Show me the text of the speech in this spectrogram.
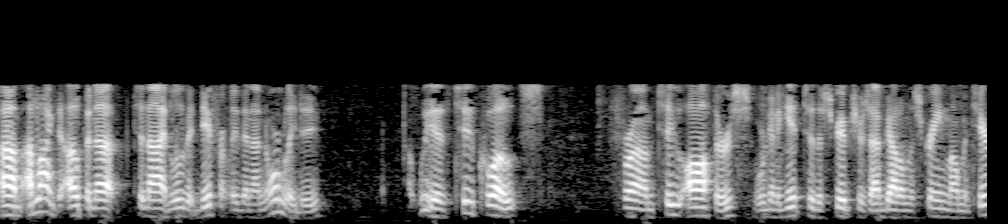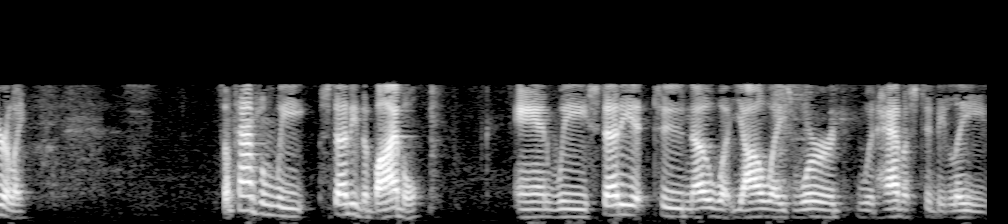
Um, I'd like to open up tonight a little bit differently than I normally do with two quotes from two authors. We're going to get to the scriptures I've got on the screen momentarily. Sometimes when we study the Bible and we study it to know what Yahweh's Word would have us to believe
